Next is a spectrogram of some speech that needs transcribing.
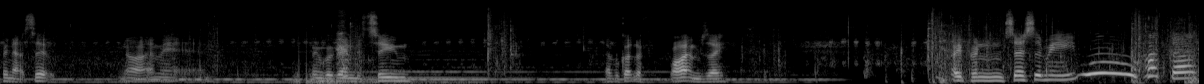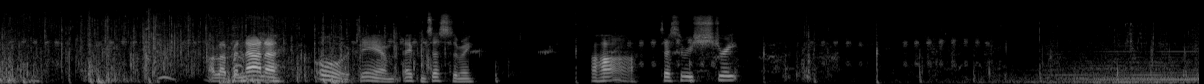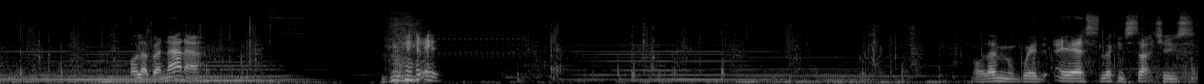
think that's it. No, I mean. I think we're going to the tomb. Never got the items though. Open sesame. Woo! Hot dog. I like banana. Oh damn! Open sesame. Aha! Sesame Street. Like banana. Oh, them weird AS looking statues.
